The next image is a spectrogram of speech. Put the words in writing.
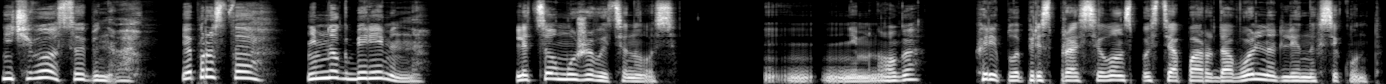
«Ничего особенного. Я просто немного беременна». Лицо мужа вытянулось. «Немного?» — хрипло переспросил он спустя пару довольно длинных секунд.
